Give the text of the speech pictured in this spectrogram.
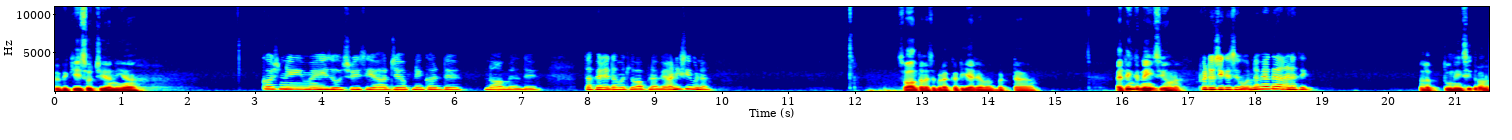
ਵੀ ਕੀ ਸੋਚੀ ਜਾਨੀ ਆ ਕੁਛ ਨਹੀਂ ਮੈਂ ਹੀ ਸੋਚ ਰਹੀ ਸੀ ਯਾਰ ਜੇ ਆਪਣੇ ਘਰ ਦੇ ਨਾ ਮਿਲਦੇ ਤਾਂ ਫਿਰ ਇਹਦਾ ਮਤਲਬ ਆਪਣਾ ਵਿਆਹ ਨਹੀਂ ਸੀ ਹੋਣਾ ਸਵਾਲ ਤਾਂ ਵੈਸੇ ਬੜਾ ਘਟੀਆ ਜਿਹਾ ਵਾ ਬਟ ਆਈ ਥਿੰਕ ਨਹੀਂ ਸੀ ਹੋਣਾ ਫਿਰ ਤੁਸੀਂ ਕਿਸੇ ਹੋਰ ਨਾਲ ਵਿਆਹ ਕਰਾ ਲੈਣਾ ਸੀ ਮਤਲਬ ਤੂੰ ਨਹੀਂ ਸੀ ਕਰਾਉਣਾ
